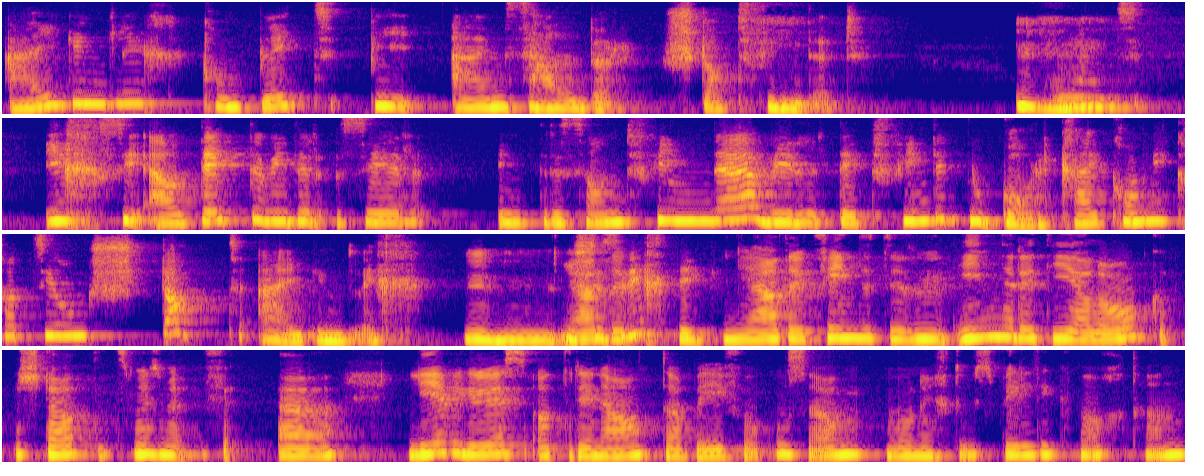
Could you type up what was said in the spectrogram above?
eigentlich komplett bei einem selber stattfindet. Mhm. Und ich sie auch dort wieder sehr interessant finde, weil dort findet noch gar keine Kommunikation statt eigentlich. Mhm. Ist Ja, das dort- richtig? Ja, da findet ein innerer Dialog statt. Jetzt muss man, äh, liebe Grüße an Renata B. Vogelsang, wo ich die Ausbildung gemacht habe.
